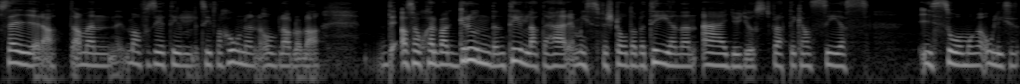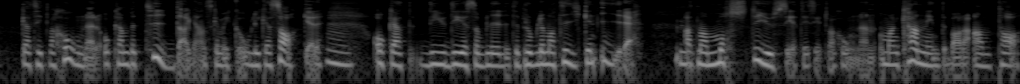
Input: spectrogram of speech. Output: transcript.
säger att ja, men, man får se till situationen och bla bla bla. Det, alltså själva grunden till att det här är missförstådda beteenden är ju just för att det kan ses i så många olika situationer och kan betyda ganska mycket olika saker. Och att det är ju det som blir lite problematiken i det. Mm. Att man måste ju se till situationen och man kan inte bara anta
